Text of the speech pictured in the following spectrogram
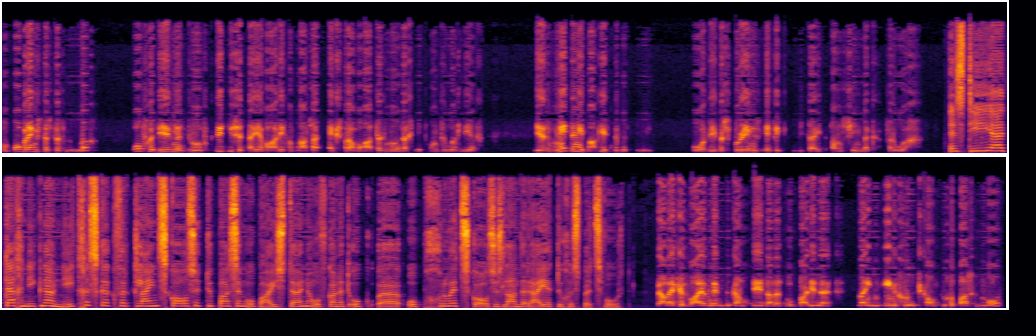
om opbrengste te verhoog of gedurende droë kritiese tye waar die gewasse ekstra water nodig het om te oorleef. Deur net in die bakkies te besproei, word die besproeiingseffektiwiteit aansienlik verhoog. Is die uh, tegniek nou net geskik vir kleinskaalse toepassing op huistuine of kan dit ook uh, op groot skaal soos landerye toegespits word? Wel ek is baie om te kan sê dat dit op beide klein en groot skaal toegepas kan word.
